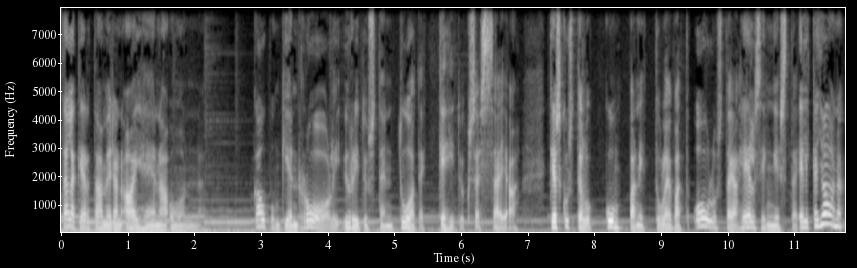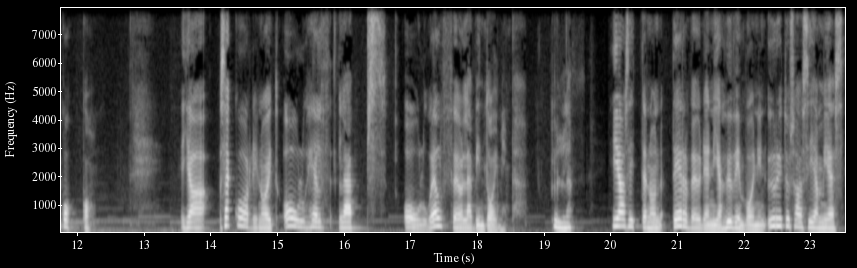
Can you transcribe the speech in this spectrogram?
Tällä kertaa meidän aiheena on kaupunkien rooli yritysten tuotekehityksessä ja keskustelukumppanit tulevat Oulusta ja Helsingistä, eli Jaana Kokko. Ja sä koordinoit Oulu Health Labs Oulu Welfare Labin toimintaa. Kyllä. Ja sitten on terveyden ja hyvinvoinnin yritysasiamies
